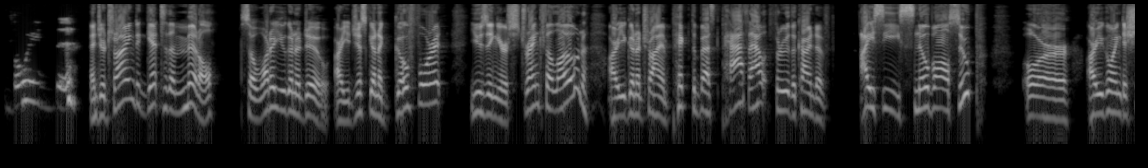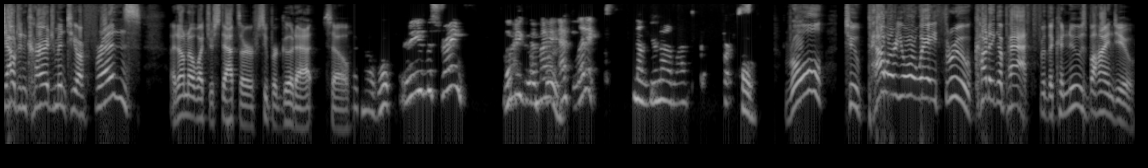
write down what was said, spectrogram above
avoid the. and you're trying to get to the middle. So what are you going to do? Are you just going to go for it using your strength alone? Are you going to try and pick the best path out through the kind of icy snowball soup? Or are you going to shout encouragement to your friends? I don't know what your stats are super good at, so No, rope. We're use my strength. Let me go and my first. athletics. No, you're not allowed to go first. Oh, roll to power your way through, cutting a path for the canoes behind you.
